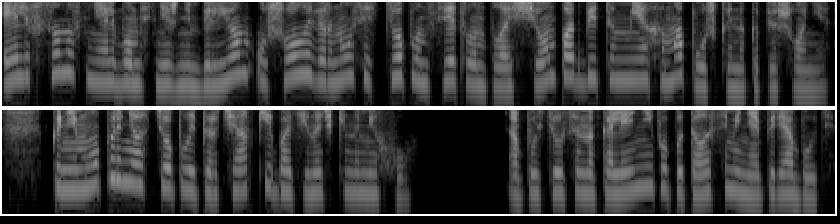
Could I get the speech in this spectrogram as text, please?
Эльф, сунув мне альбом с нижним бельем, ушел и вернулся с теплым светлым плащом, подбитым мехом, опушкой на капюшоне. К нему принес теплые перчатки и ботиночки на меху. Опустился на колени и попытался меня переобуть.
